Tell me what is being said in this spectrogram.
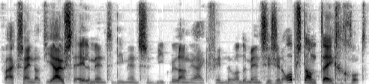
Vaak zijn dat juist elementen die mensen niet belangrijk vinden, want de mens is in opstand tegen God.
